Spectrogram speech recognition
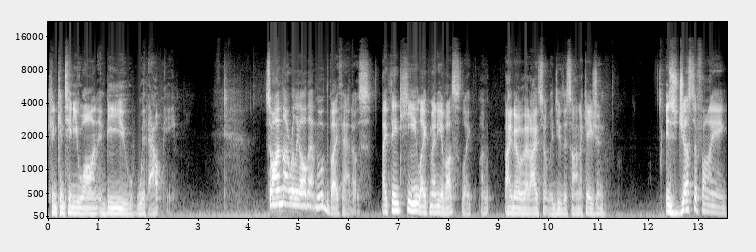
can continue on and be you without me. So I'm not really all that moved by Thanos. I think he, like many of us, like um, I know that I certainly do this on occasion, is justifying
